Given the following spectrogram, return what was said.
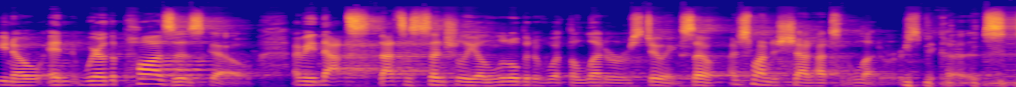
you know, and where the pauses go. I mean, that's, that's essentially a little bit of what the letterer is doing. So I just wanted to shout out to the letterers because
